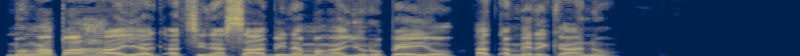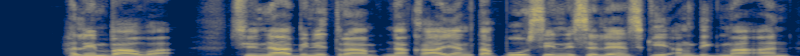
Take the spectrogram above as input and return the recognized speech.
mga pahayag at sinasabi ng mga Europeo at Amerikano. Halimbawa, sinabi ni Trump na kayang tapusin ni Zelensky ang digmaan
